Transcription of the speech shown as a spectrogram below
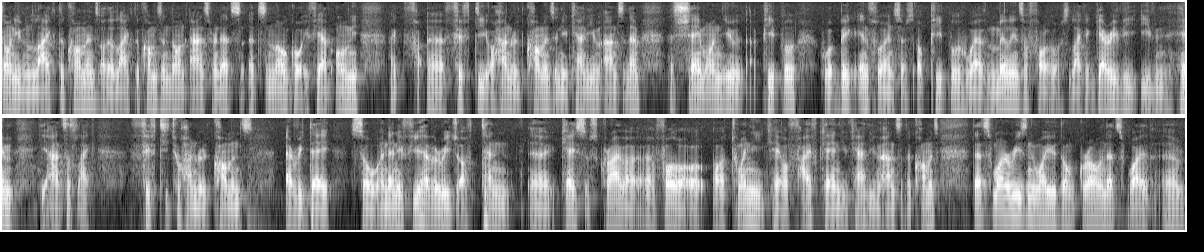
don't even like the comments or they like the comments and don't answer. And that's that's a no-go. If you have only like uh, 50 or 100 comments and you can't even answer them that's shame on you. People who are big influencers or people who have millions of followers like a Gary Vee even him he answers like 50 to 100 comments every day. So and then if you have a reach of 10k uh, subscriber uh, follower or, or 20k or 5k and you can't even answer the comments that's one reason why you don't grow and that's why um,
